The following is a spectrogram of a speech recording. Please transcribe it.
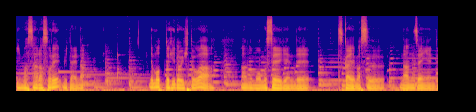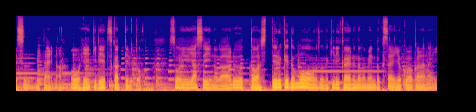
今更それ？みたいな。で、もっとひどい人は、あのもう無制限で使えます。何千円です。みたいな。を平気で使ってると。そういう安いのがあるとは知ってるけどもその切り替えるのがめんどくさい。よくわからない、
